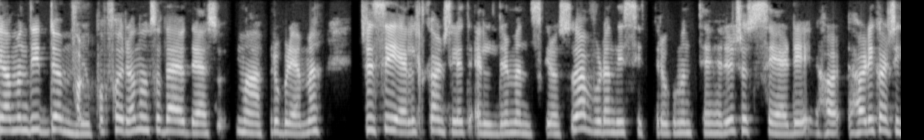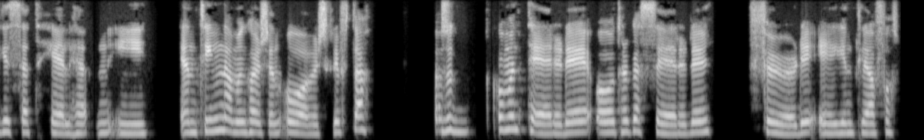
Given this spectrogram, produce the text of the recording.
Ja, men de dømmer jo på forhånd, altså det er jo det som er problemet. Spesielt kanskje litt eldre mennesker også, da, hvordan de sitter og kommenterer, så ser de, har, har de kanskje ikke sett helheten i en ting, da, men kanskje en overskrift. da. Og så kommenterer de og trakasserer de før de egentlig har fått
